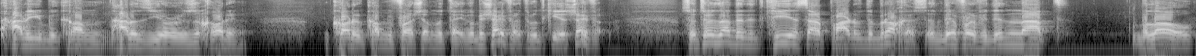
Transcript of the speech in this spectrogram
How do you become, how does your Zechorin, Korin come before Hashem L'Teva? B'Shayfer, through Tkiyas Shayfer. So it turns out that the Tkiyas are part of the brachas, and therefore if he did not blow,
